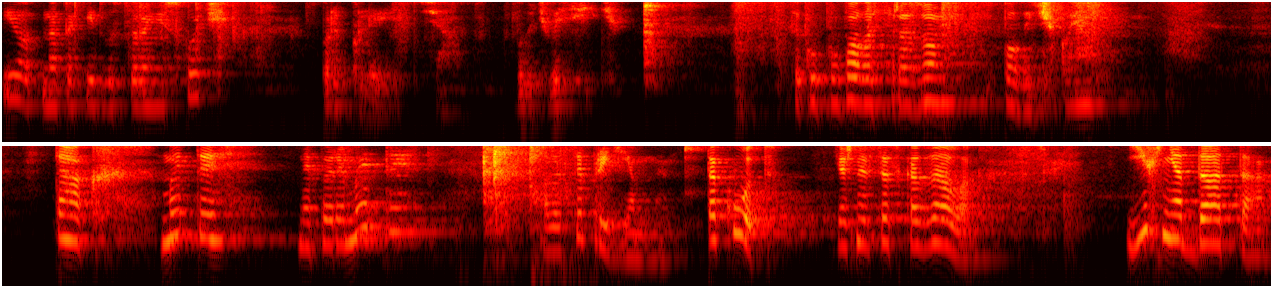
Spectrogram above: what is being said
І от на такий двосторонній скотч приклеються, будуть висіти. Це купувалось разом з поличкою. Так, мити, не перемити, але це приємне. Так от, я ж не все сказала. Їхня дата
